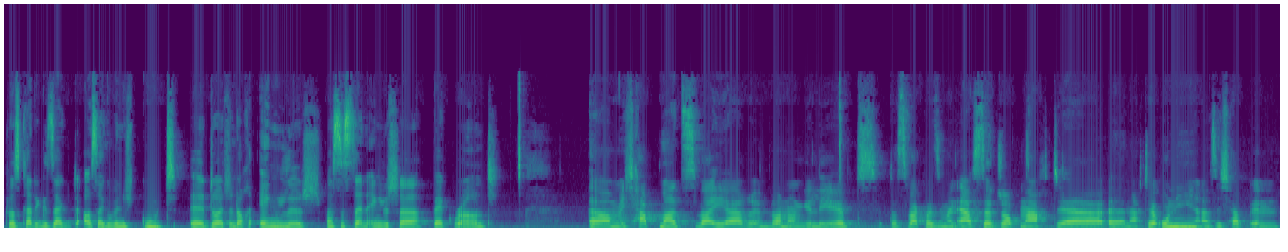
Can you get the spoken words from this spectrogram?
du hast gerade gesagt, außergewöhnlich gut äh, Deutsch und auch Englisch. Was ist dein englischer Background? Ähm, ich habe mal zwei Jahre in London gelebt. Das war quasi mein erster Job nach der, äh, nach der Uni. Also ich habe in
